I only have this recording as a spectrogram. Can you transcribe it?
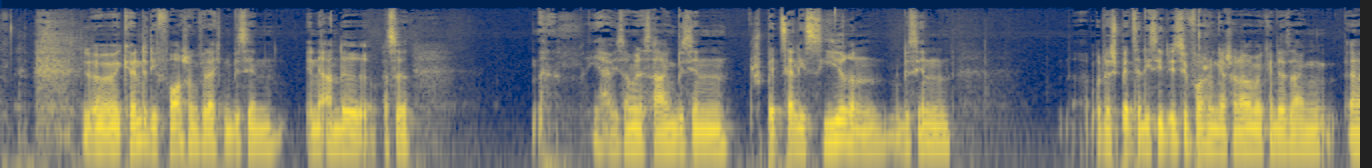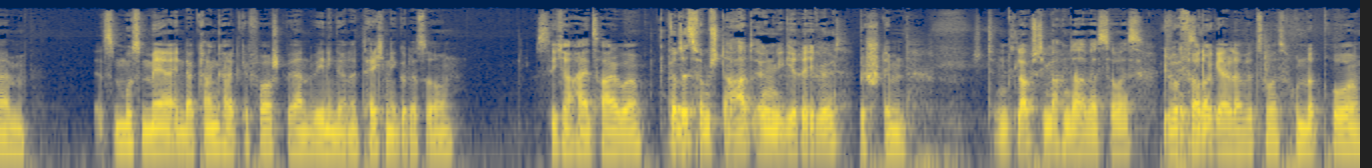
Man könnte die Forschung vielleicht ein bisschen in eine andere, also ja, wie soll man das sagen, ein bisschen spezialisieren, ein bisschen oder spezialisiert ist die Forschung ja schon, aber man könnte ja sagen, ähm, es muss mehr in der Krankheit geforscht werden, weniger in der Technik oder so. Sicherheitshalber wird es vom Staat irgendwie geregelt. bestimmt. Stimmt, glaubst du, die machen da was sowas? Über? Fördergelder wird sowas 100 pro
